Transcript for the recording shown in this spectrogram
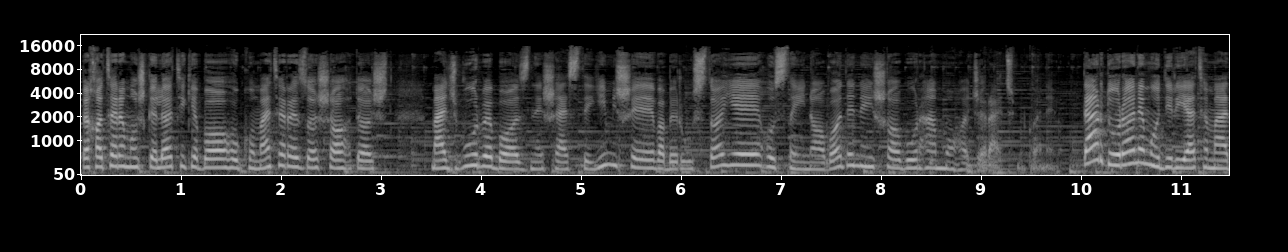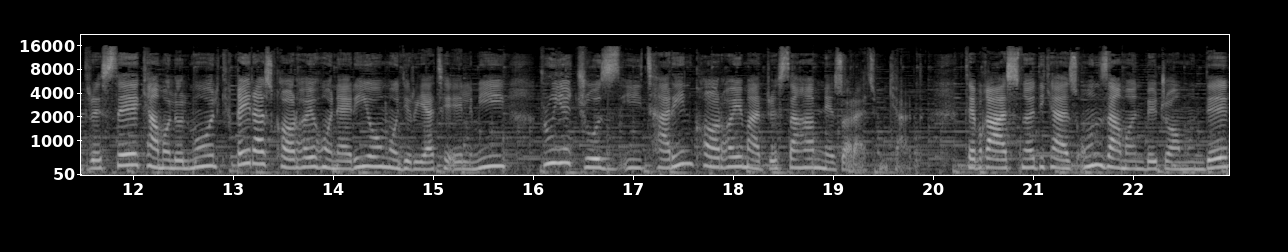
به خاطر مشکلاتی که با حکومت رضا شاه داشت مجبور به بازنشستگی میشه و به روستای حسین آباد نیشابور هم مهاجرت می‌کنه. در دوران مدیریت مدرسه کمال الملک غیر از کارهای هنری و مدیریت علمی روی جزئی ترین کارهای مدرسه هم نظارت می‌کرد. طبق اسنادی که از اون زمان به جا مونده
